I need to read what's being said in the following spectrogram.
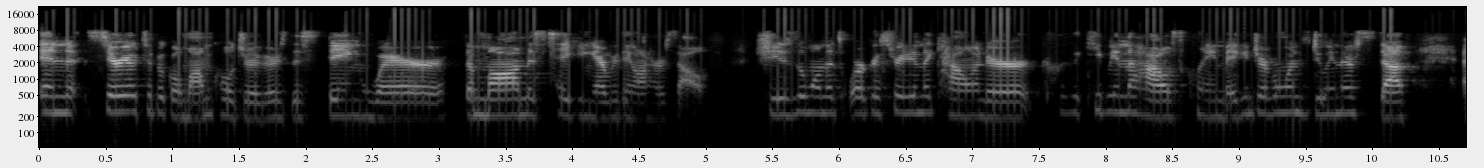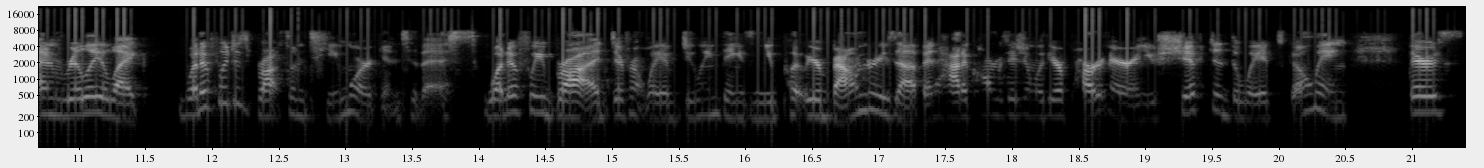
in stereotypical mom culture, there's this thing where the mom is taking everything on herself. She's the one that's orchestrating the calendar, keeping the house clean, making sure everyone's doing their stuff, and really like what if we just brought some teamwork into this? What if we brought a different way of doing things and you put your boundaries up and had a conversation with your partner and you shifted the way it's going? There's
